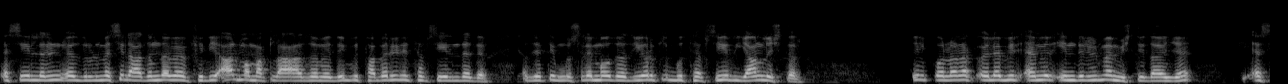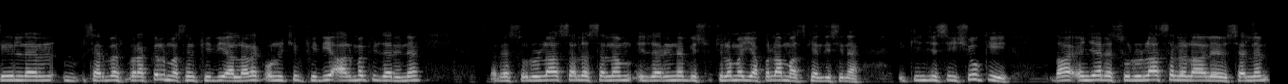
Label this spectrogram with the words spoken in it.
Esirlerin öldürülmesi lazımdı ve fidye almamak lazım idi. Bu Taberi'nin tefsirindedir. Hz. Müslim Maud diyor ki bu tefsir yanlıştır. İlk olarak öyle bir emir indirilmemişti daha önce ki esirler serbest bırakılmasın fidye alarak. Onun için fidye almak üzerine Resulullah sallallahu aleyhi ve sellem üzerine bir suçlama yapılamaz kendisine. İkincisi şu ki daha önce Resulullah sallallahu aleyhi ve sellem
